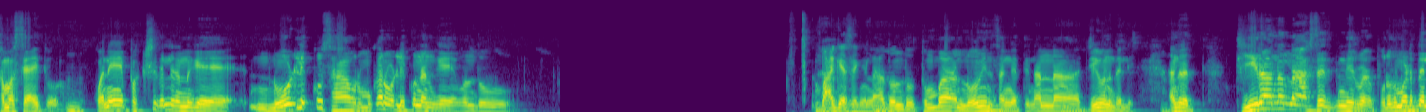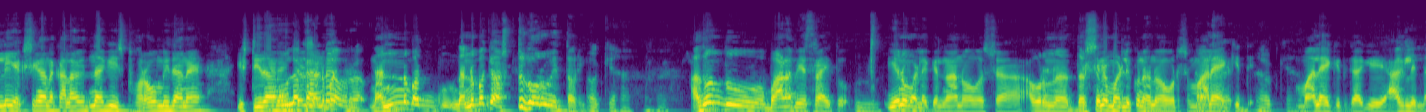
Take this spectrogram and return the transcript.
ಸಮಸ್ಯೆ ಆಯಿತು. ಕೊನೆ ಪಕ್ಷದಲ್ಲಿ ನನಗೆ ನೋಡ್ಲಿಕ್ಕೂ ಸಹ ಅವ್ರ ಮುಖ ನೋಡ್ಲಿಕ್ಕೂ ನನಗೆ ಒಂದು ಭಾಗ್ಯ ಸಿಗಿಲ್ಲ ಅದೊಂದು ತುಂಬಾ ನೋವಿನ ಸಂಗತಿ ನನ್ನ ಜೀವನದಲ್ಲಿ. ಅಂದ್ರೆ ತೀರಾ ನನ್ನ ಆಸಕ್ತಿ ಇರ್ಬೋದು ಪುರದ ಮಠದಲ್ಲಿ ಯಕ್ಷಗಾನ ಕಲಾವಿದನಾಗಿ ಇಷ್ಟು ಹೊರಹೊಮ್ಮಿದ್ದಾನೆ ಇಷ್ಟಿದಾನೆ ಅಂತ ನನ್ನ ಬಗ್ಗೆ- ನನ್ನ ಬಗ್ಗೆ ಅಷ್ಟು ಗೌರವ ಇತ್ತು ಅವ್ರಿಗೆ. ಅದೊಂದು ಬಹಳ ಬೇಸರ ಆಯ್ತು. ಏನು ಮಾಡ್ಲಿಕ್ಕೆ ನಾನು ಆ ವರ್ಷ ಅವ್ರನ್ನ ದರ್ಶನ ಮಾಡ್ಲಿಕ್ಕೂ ನಾನು ಆ ವರ್ಷ ಮಾಲೆ ಹಾಕಿದ್ದೆ. ಮಾಲೆ ಹಾಕಿದ್ಕಾಗಿ ಆಗ್ಲಿಲ್ಲ.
